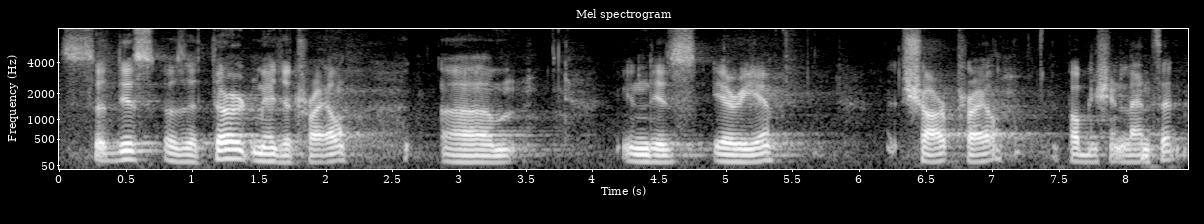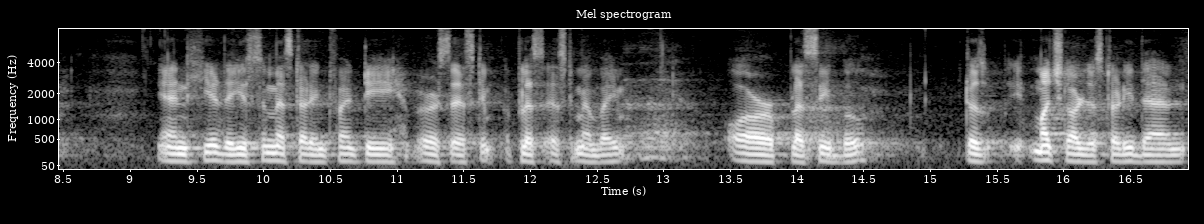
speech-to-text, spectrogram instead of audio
So this was the third major trial um, in this area, SHARP trial, published in Lancet. And here they used simvastatin 20 versus plus ezetimibe or placebo. It was a much larger study than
